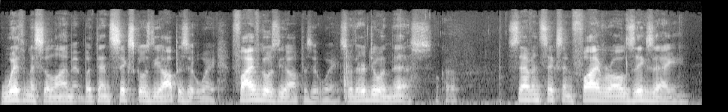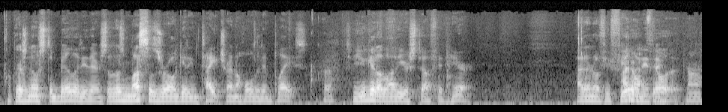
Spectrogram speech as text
with misalignment. But then six goes the opposite way. Five goes the opposite way. So they're doing this. Okay. seven, six, and five are all zigzagging. Okay. There's no stability there. So those muscles are all getting tight trying to hold it in place. Okay. So you get a lot of your stuff in here. I don't know if you feel I don't anything. feel it. No.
